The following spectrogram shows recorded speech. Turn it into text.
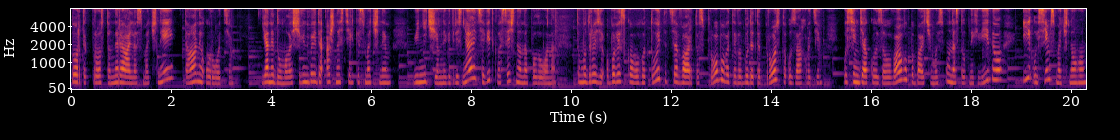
Тортик просто нереально смачний, тане у роті. Я не думала, що він вийде аж настільки смачним. Він нічим не відрізняється від класичного Наполеона. Тому, друзі, обов'язково готуйте це, варто спробувати, ви будете просто у захваті. Усім дякую за увагу! Побачимось у наступних відео і усім смачного!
